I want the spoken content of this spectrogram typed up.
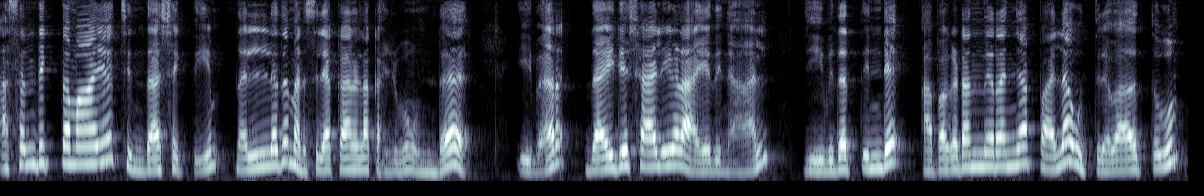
അസന്ധിഗ്ധമായ ചിന്താശക്തിയും നല്ലത് മനസ്സിലാക്കാനുള്ള കഴിവും ഉണ്ട്. ഇവർ ധൈര്യശാലികളായതിനാൽ ജീവിതത്തിന്റെ അപകടം നിറഞ്ഞ പല ഉത്തരവാദിത്വവും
